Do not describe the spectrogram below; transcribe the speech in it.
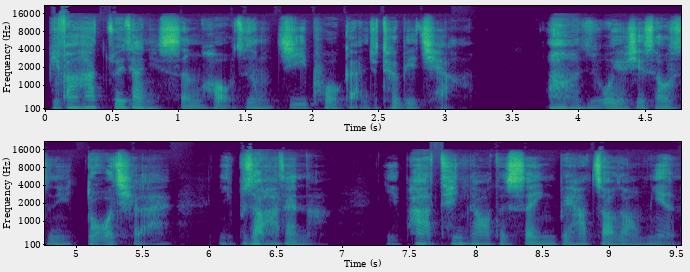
比方他追在你身后，这种急迫感就特别强啊！如果有些时候是你躲起来，你不知道他在哪，也怕听到的声音被他照到面，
